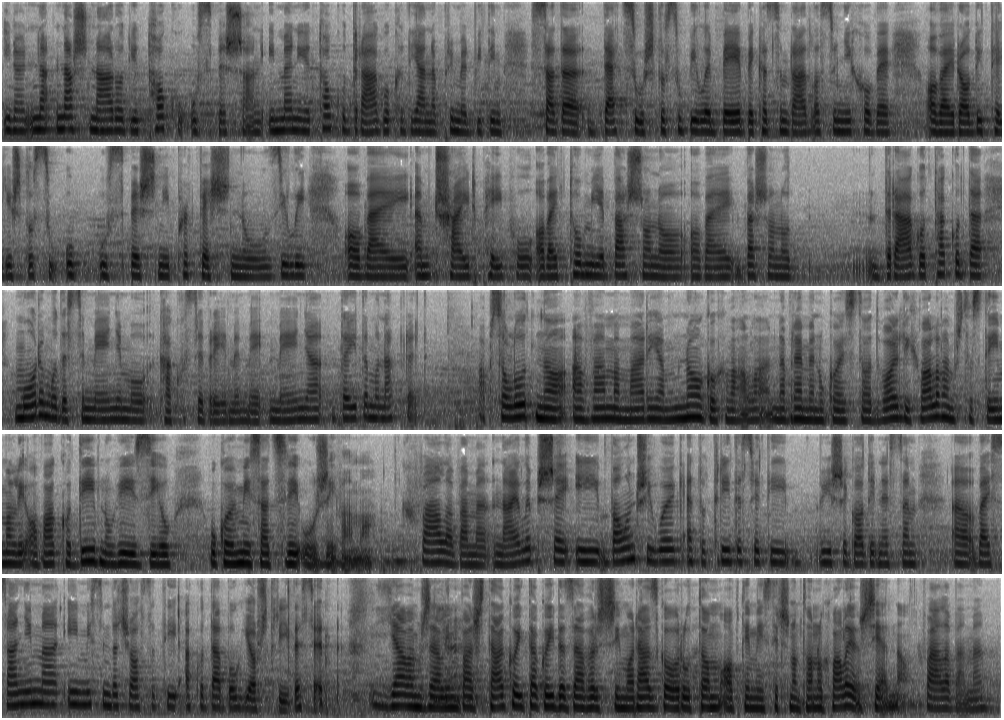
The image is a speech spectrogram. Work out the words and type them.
you know, na, naš narod je toliko uspešan i meni je toliko drago kad ja, na primjer, vidim sada decu što su bile bebe kad sam radila sa njihove ovaj, roditelji što su u, uspešni professionals ili ovaj, um, tried people, ovaj, to mi je baš ono, ovaj, baš ono drago, tako da moramo da se menjamo kako se vreme me, menja, da idemo napred. Apsolutno, a vama Marija mnogo hvala na vremenu koje ste odvojili. Hvala vam što ste imali ovako divnu viziju u kojoj mi sad svi uživamo. Hvala vama najlepše i voluntary work, eto 30 i više godine sam ovaj, sa njima i mislim da ću ostati ako da Bog još 30. ja vam želim baš tako i tako i da završimo razgovor u tom optimističnom tonu. Hvala još jednom. Hvala vama.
